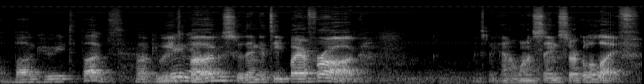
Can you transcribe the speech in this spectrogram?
A bug who eats bugs. How Bug who eats bugs, who then gets eaten by a frog. Makes me kind of want to sing Circle of Life.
